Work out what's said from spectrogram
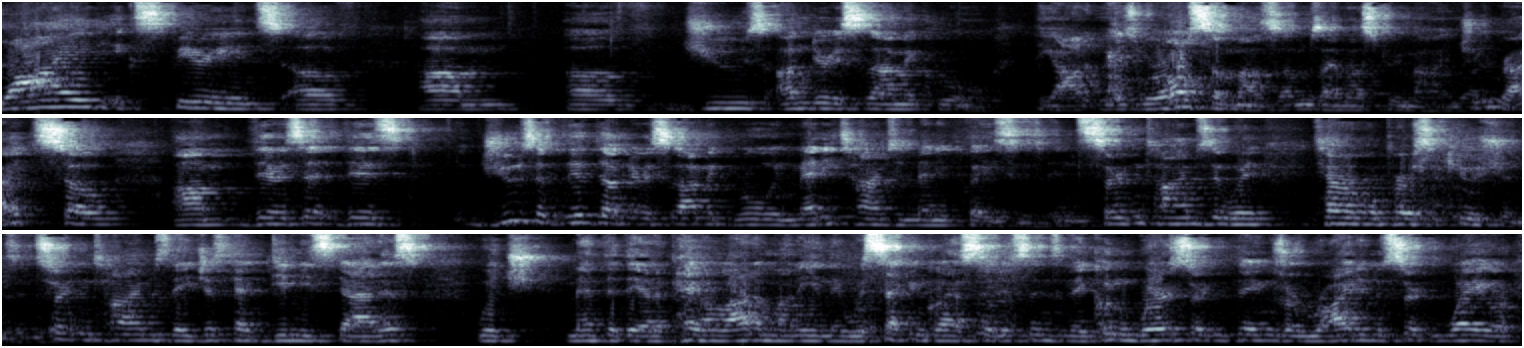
wide experience of um, of Jews under Islamic rule. The Ottomans were also Muslims, I must remind you, right? So um, there's a there's Jews have lived under Islamic rule in many times in many places. In certain times there were terrible persecutions. In certain times they just had dhimmi status, which meant that they had to pay a lot of money and they were second-class citizens and they couldn't wear certain things or ride in a certain way or,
